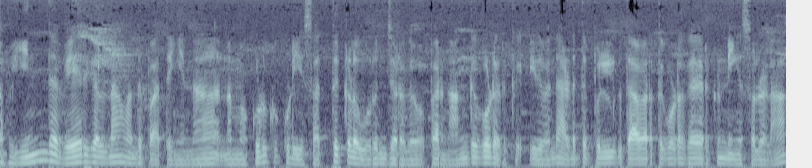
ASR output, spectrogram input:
அப்போ இந்த வேர்கள்லாம் வந்து பார்த்திங்கன்னா நம்ம கொடுக்கக்கூடிய சத்துக்களை உறிஞ்சுறதோ பாருங்கள் அங்கே கூட இருக்குது இது வந்து அடுத்த புல்லுக்கு தாவரத்து கூட தான் இருக்குன்னு நீங்கள் சொல்லலாம்.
